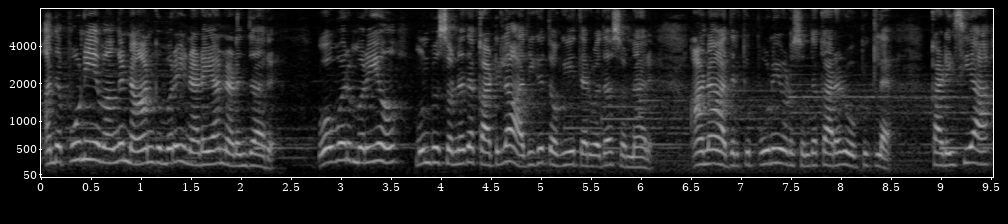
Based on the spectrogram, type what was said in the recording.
அந்த பூனையை வாங்க நான்கு முறை நடையாக நடந்தார். ஒவ்வொரு முறையும் முன்பு சொன்னதை காட்டிலும் அதிக தொகையை தருவதா சொன்னார். ஆனால் அதற்கு பூனையோட சொந்தக்காரர் ஒப்புக்கல. கடைசியாக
